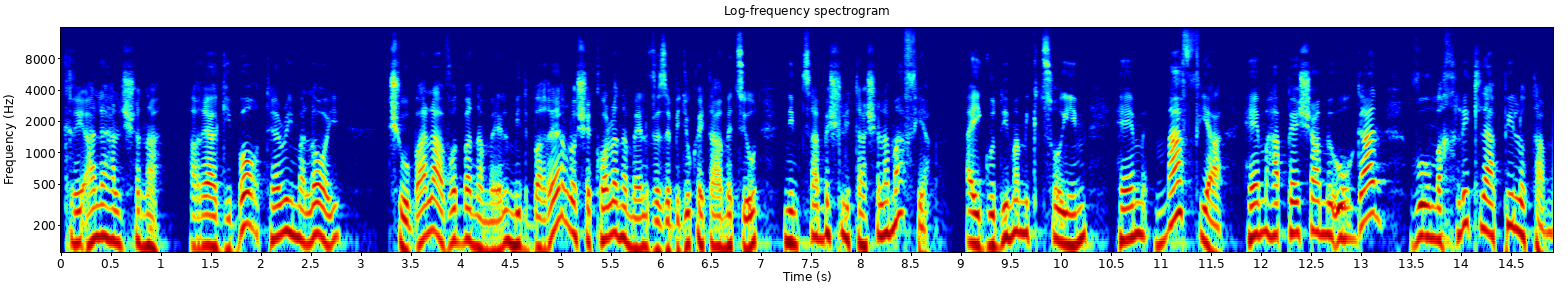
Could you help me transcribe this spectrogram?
קריאה להלשנה. הרי הגיבור, טרי מלוי, כשהוא בא לעבוד בנמל, מתברר לו שכל הנמל, וזה בדיוק הייתה המציאות, נמצא בשליטה של המאפיה. האיגודים המקצועיים הם מאפיה, הם הפשע המאורגן, והוא מחליט להפיל אותם.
